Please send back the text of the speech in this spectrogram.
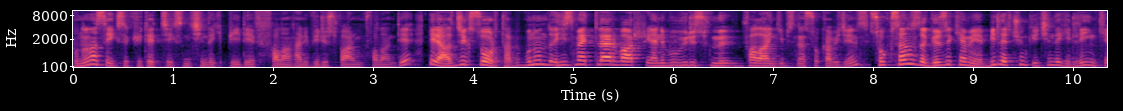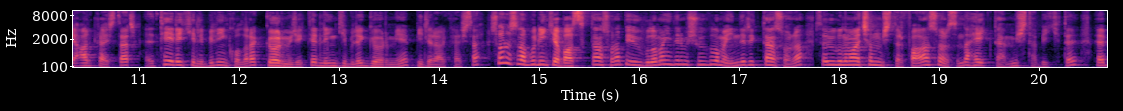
Bunu nasıl execute edeceksin içindeki PDF falan hani virüs var mı falan diye. Birazcık zor tabi. Bunun da hizmetler var. Yani bu virüs mü falan gibisinden sokabileceğiniz. Soksanız da gözükemeyebilir çünkü içindeki linki arkadaşlar e, tehlikeli bir link olarak görmeyecektir. Linki bile görmeyebilir arkadaşlar. Sonrasında bu linke bastıktan sonra bir uygulama indirmiş. Uygulama indirdikten sonra işte uygulama açılmıştır falan. Sonrasında hacklenmiş tabii ki de. E,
